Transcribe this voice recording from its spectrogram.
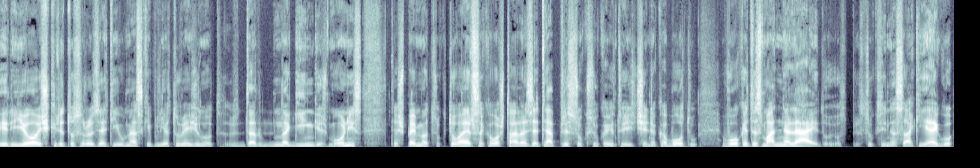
Ir jo iškritus rozetį, jau mes kaip lietuviai, žinot, dar nagingi žmonės, tai aš paėmiau truktuvą ir sakau, aš tą rozetę prisuksiu, kai tai čia nekabotų. Vokietis man neleido jos prisuksi, nesakė, jeigu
